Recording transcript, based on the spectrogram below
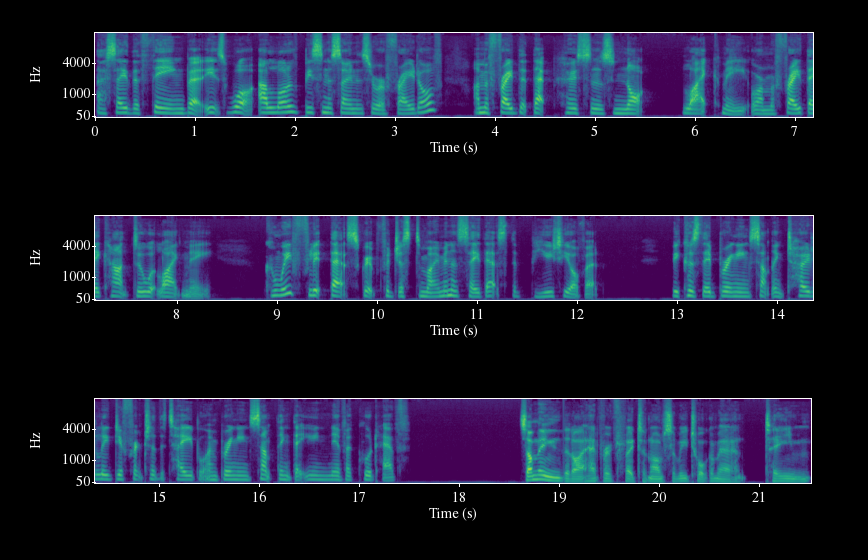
I say the thing, but it's what a lot of business owners are afraid of. I'm afraid that that person's not like me, or I'm afraid they can't do it like me. Can we flip that script for just a moment and say that's the beauty of it? Because they're bringing something totally different to the table and bringing something that you never could have. Something that I have reflected on, so we talk about team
